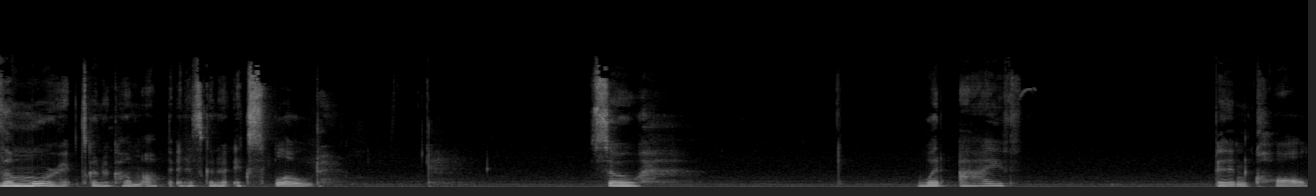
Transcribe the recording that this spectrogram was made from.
the more it's going to come up and it's going to explode. So, what I've been called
